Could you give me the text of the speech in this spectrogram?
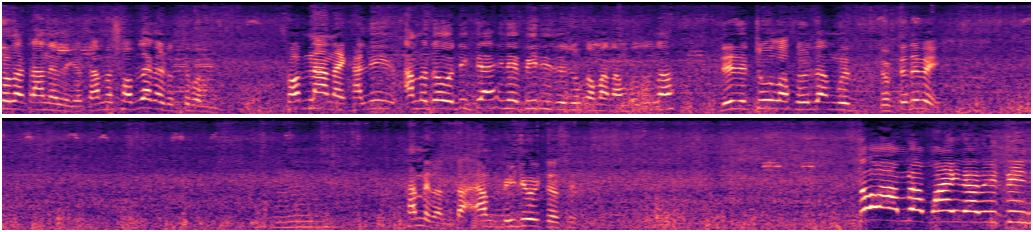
সোজা টানেল গেছে আমরা সব জায়গায় ঢুকতে পারব। সব না নাই খালি আমরা তো ওদিক দিয়ে আহিনে বিরিজে ঢোকা মানাম বুঝো না? যে যে টোল আছে ওইটা আমাকে ঢুকতে দেবে? না আমি ভিডিও হইতেছে। তো আমরা ফাইনালি বিশ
